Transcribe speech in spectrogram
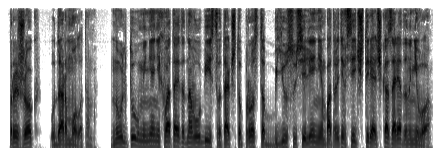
прыжок, удар молотом. На ульту у меня не хватает одного убийства, так что просто бью с усилением, потратив все 4 очка заряда на него.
